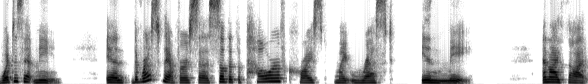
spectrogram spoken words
what does that mean? And the rest of that verse says, so that the power of Christ might rest in me. And I thought,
